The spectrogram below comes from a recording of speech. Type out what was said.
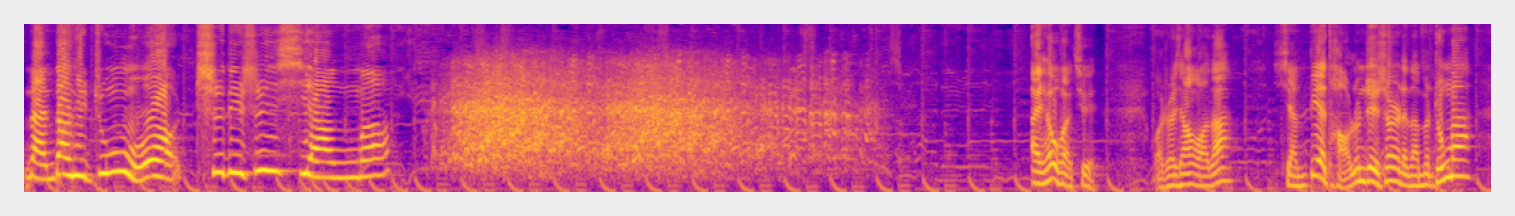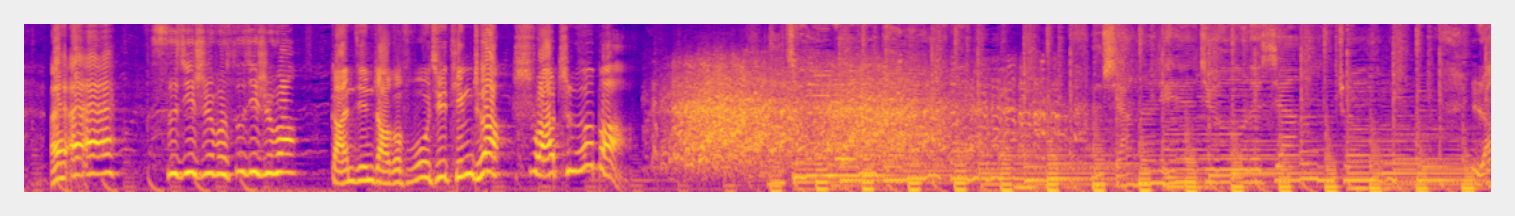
难道你中午吃的是香吗？哎呦我去！我说小伙子，先别讨论这事儿了，咱们中吧。哎哎哎哎，司机师傅，司机师傅，赶紧找个服务区停车刷车吧。让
